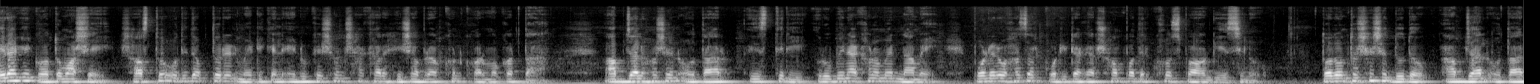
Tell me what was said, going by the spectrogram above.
এর আগে গত মাসে স্বাস্থ্য অধিদপ্তরের মেডিকেল এডুকেশন শাখার হিসাবরক্ষণ কর্মকর্তা আফজাল হোসেন ও তার স্ত্রী রুবিনা খানমের নামে পনেরো হাজার কোটি টাকার সম্পদের খোঁজ পাওয়া গিয়েছিল। তদন্ত শেষে দুদক আফজাল ও তার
